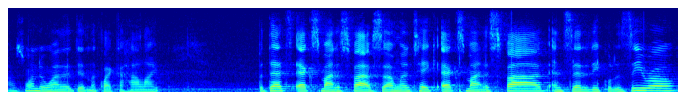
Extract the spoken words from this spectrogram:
I was wondering why that didn't look like a highlight. But that's x minus 5, so I'm going to take x minus 5 and set it equal to 0,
